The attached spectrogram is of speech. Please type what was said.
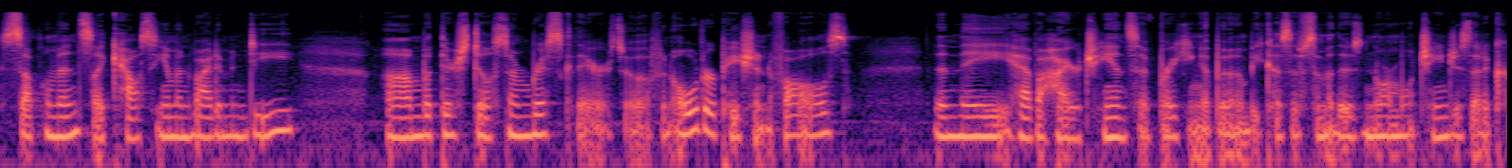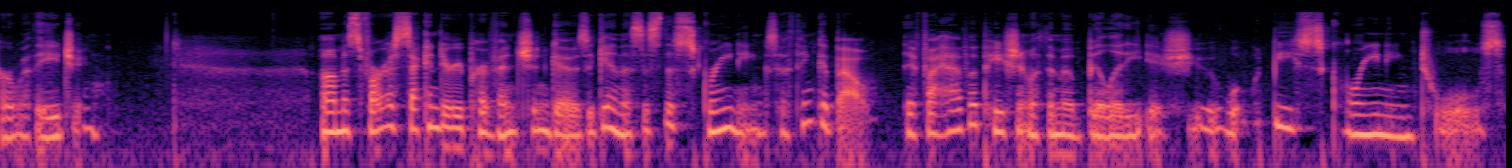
supplements like calcium and vitamin D. Um, but there's still some risk there. So if an older patient falls, then they have a higher chance of breaking a bone because of some of those normal changes that occur with aging. Um, as far as secondary prevention goes, again, this is the screening. So think about if I have a patient with a mobility issue, what would be screening tools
